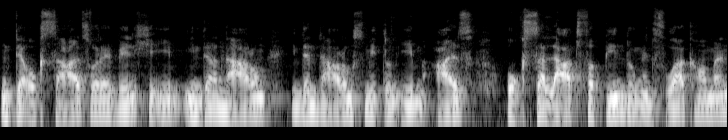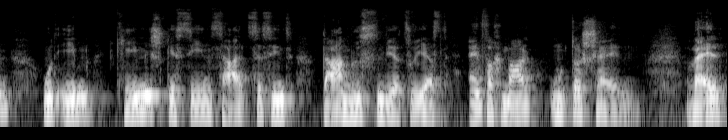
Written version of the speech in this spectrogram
und der Oxalsäure, welche eben in der Nahrung, in den Nahrungsmitteln eben als Oxalatverbindungen vorkommen und eben chemisch gesehen Salze sind, da müssen wir zuerst einfach mal unterscheiden. Weil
